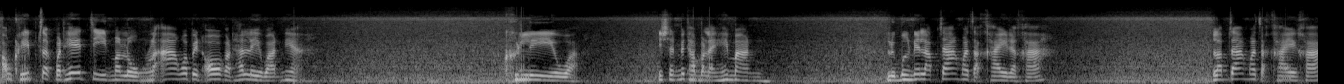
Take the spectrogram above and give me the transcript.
เอาคลิปจากประเทศจีนมาลงแล้วอ้างว่าเป็นอ้อกับท่านเลวัตเนี่ย คือเลวอะ่ะดิฉันไม่ทำอะไรให้มัน หรือมึงได้รับจ้างมาจากใครล่ะคะ รับจ้างมาจากใครคะ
